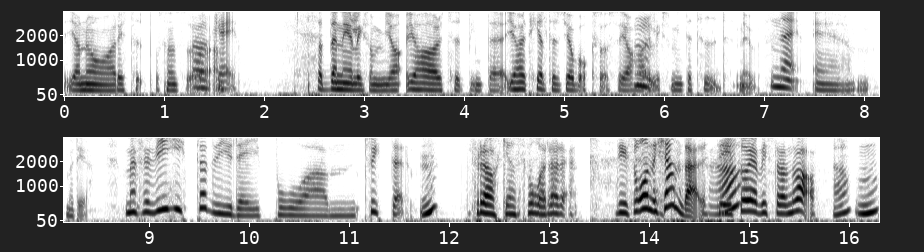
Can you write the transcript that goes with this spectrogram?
januari typ och sen så okay. Så den är liksom, jag, jag har typ inte, jag har ett heltidsjobb också så jag har mm. liksom inte tid nu Nej. Eh, med det. Men för vi hittade ju dig på um, Twitter. Mm. Fröken Svårare. Det är så hon är känd där. Ja. Det är så jag visste vem det var. Ja. Mm.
